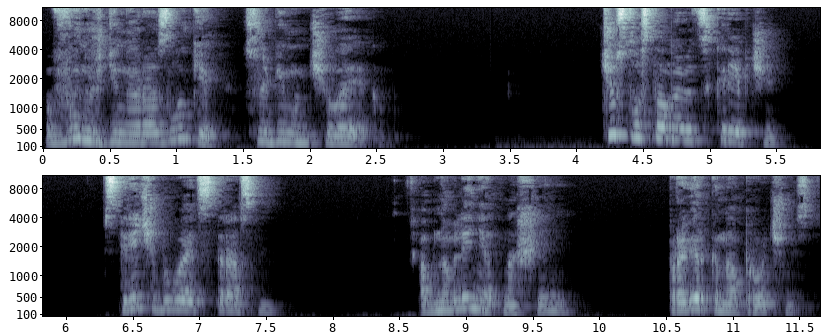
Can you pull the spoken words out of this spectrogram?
в вынужденной разлуке с любимым человеком? Чувства становятся крепче, встреча бывает страстной, обновление отношений, проверка на прочность.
